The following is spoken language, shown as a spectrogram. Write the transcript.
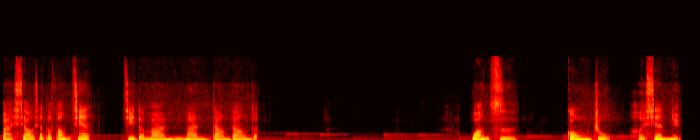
把小小的房间挤得满满当当的。王子。公主和仙女，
